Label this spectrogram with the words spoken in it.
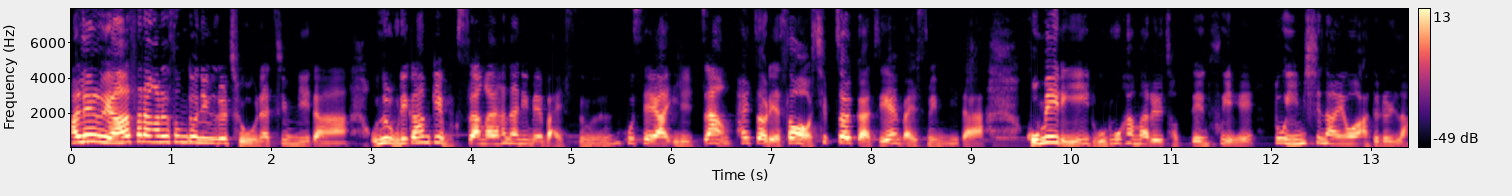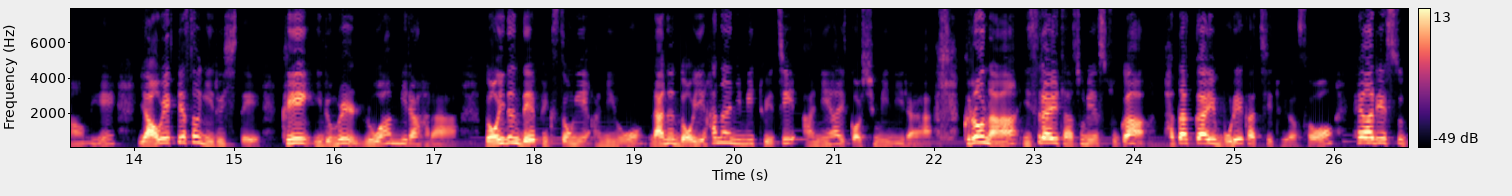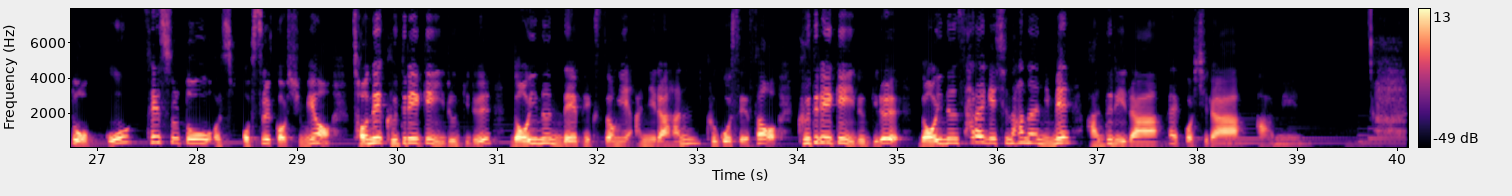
할렐루야 사랑하는 성도님들 좋은 아침입니다. 오늘 우리가 함께 묵상할 하나님의 말씀은 호세아 1장 8절에서 10절까지의 말씀입니다. 고멜이 로루하마를 젖댄 후에 또 임신하여 아들을 낳음에 야훼께서 이르시되 그의 이름을 로암미라 하라. 너희는 내 백성이 아니요 나는 너희 하나님이 되지 아니할 것임이니라. 그러나 이스라엘 자손의 수가 바닷가의 모래같이 되어서 헤아릴 수도 없고 셀 수도 없을 것이며 전에 그들에게 이르기를 너희는 내 백성이 아니라 한 그곳에서 그들에게 이르기를 너희는 살아계신 하나님의 아들이라 할 것이라. 아멘.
